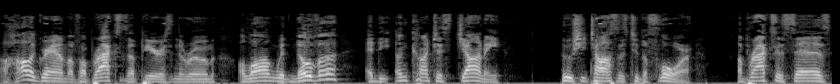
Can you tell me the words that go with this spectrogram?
A hologram of Abraxas appears in the room, along with Nova and the unconscious Johnny, who she tosses to the floor. Abraxas says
